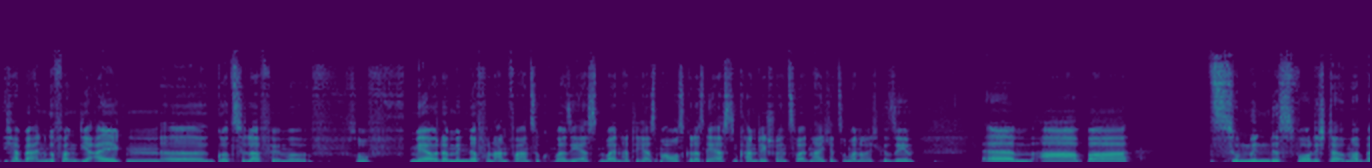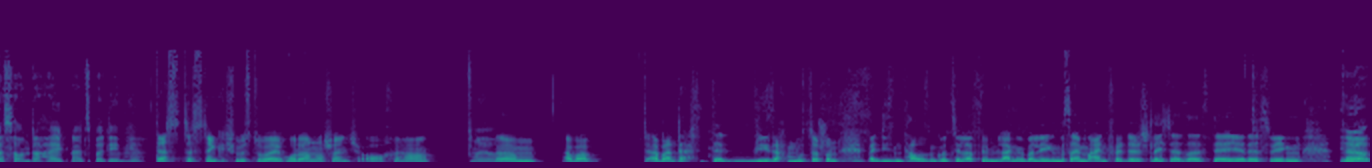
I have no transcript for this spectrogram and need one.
ich habe ja angefangen, die alten äh, Godzilla-Filme so mehr oder minder von Anfang an zu gucken. Also die ersten beiden hatte ich erstmal ausgelassen, den ersten kannte ich schon, den zweiten habe ich jetzt immer noch nicht gesehen. Ähm, aber zumindest wurde ich da immer besser unterhalten als bei dem hier. Das, das denke ich, wirst du bei Rodan wahrscheinlich auch, ja. ja. Ähm, aber aber das, der, wie gesagt, man muss da schon bei diesen tausend Godzilla-Filmen lange überlegen, bis einem einfällt, der schlechter ist als der hier. Deswegen ja, äh, ja.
